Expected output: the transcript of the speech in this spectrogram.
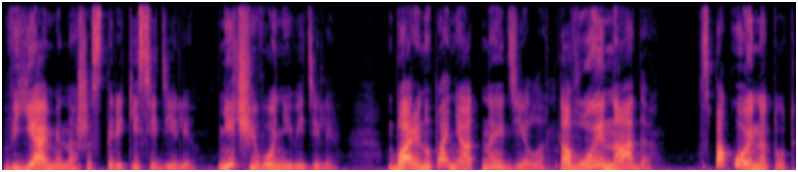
в яме наши старики сидели. Ничего не видели. Барину понятное дело, того и надо. Спокойно тут,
